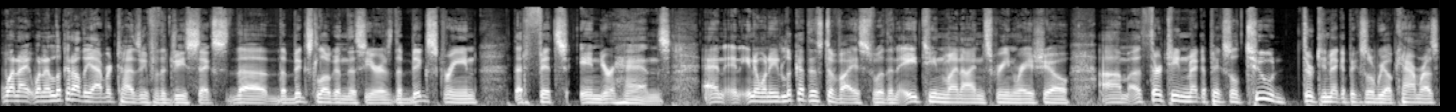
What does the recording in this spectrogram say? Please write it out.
when I when I look at all the advertising for the G6, the the big slogan this year is the big screen that fits in your hands. And, and you know, when you look at this device with an 18 by 9 screen ratio, um, a 13 megapixel, two 13 megapixel real cameras,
